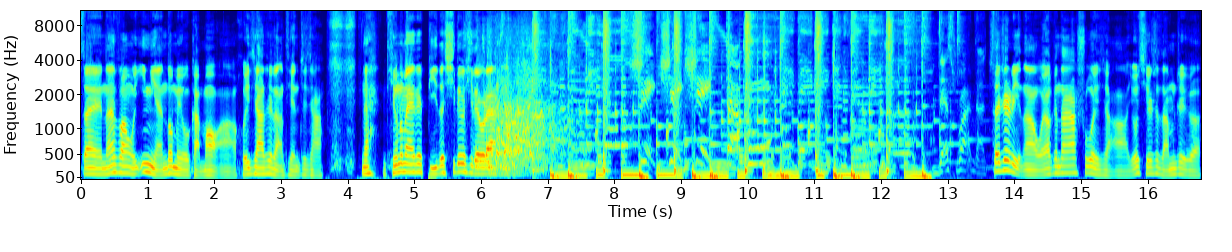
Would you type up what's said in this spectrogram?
在南方，我一年都没有感冒啊！回家这两天，这家，来，你听着没？这鼻子吸溜吸溜的。在这里呢，我要跟大家说一下啊，尤其是咱们这个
